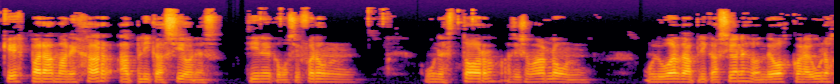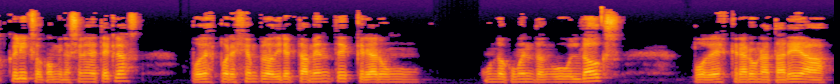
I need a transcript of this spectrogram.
que es para manejar aplicaciones. Tiene como si fuera un, un store, así llamarlo, un, un lugar de aplicaciones donde vos con algunos clics o combinaciones de teclas podés, por ejemplo, directamente crear un, un documento en Google Docs, podés crear una tarea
